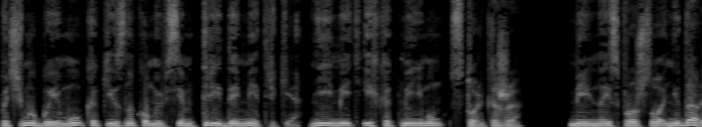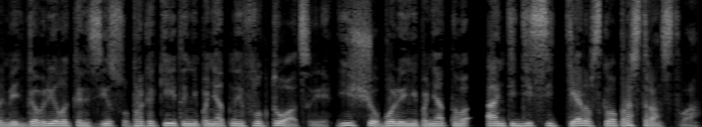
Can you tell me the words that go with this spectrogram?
Почему бы ему, как и знакомые всем 3D-метрики, не иметь их как минимум столько же? Мельна из прошлого недаром ведь говорила Канзису про какие-то непонятные флуктуации, еще более непонятного антидесятеровского пространства.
